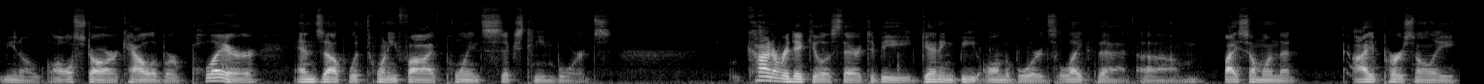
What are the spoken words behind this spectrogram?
you know all star caliber player ends up with 25 points, 16 boards. Kind of ridiculous there to be getting beat on the boards like that um, by someone that I personally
